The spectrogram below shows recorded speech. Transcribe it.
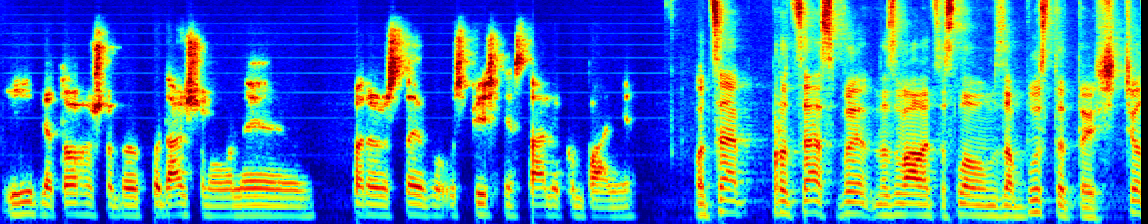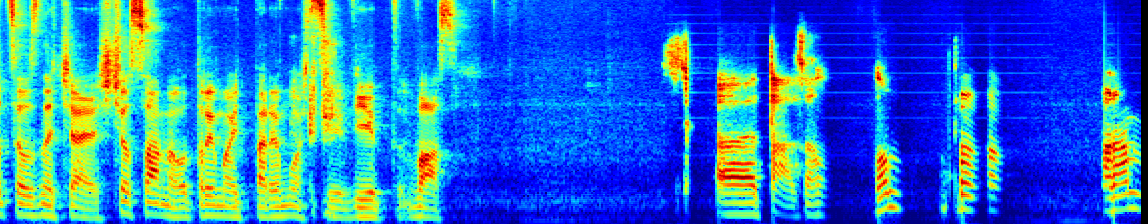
і для того, щоб в подальшому вони переросли в успішні сталі компанії. Оце процес. Ви назвали це словом забустити. Що це означає? Що саме отримають переможці від вас? Е, та загалом програма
